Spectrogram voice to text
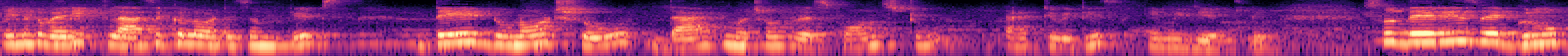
in a very classical autism kids they do not show that much of response to activities immediately. So there is a group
